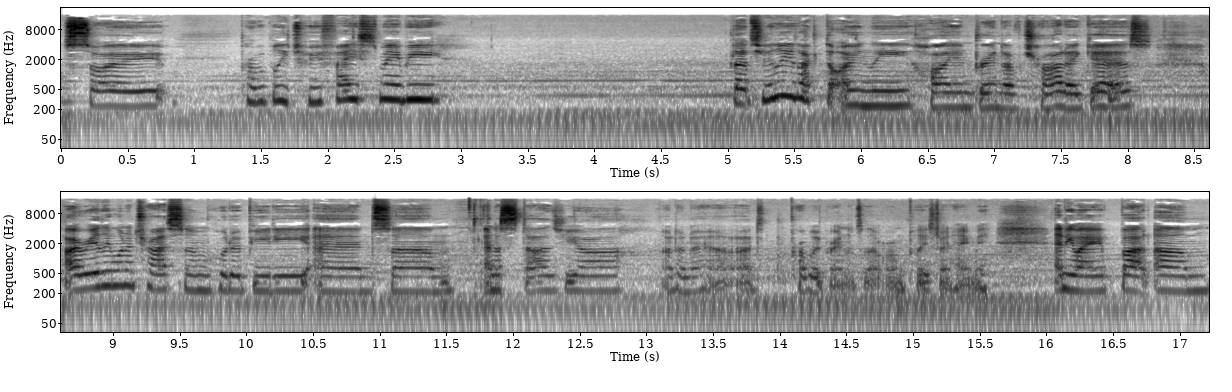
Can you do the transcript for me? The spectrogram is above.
So probably Too Faced maybe? That's really like the only high-end brand I've tried I guess. I really want to try some Huda Beauty and some Anastasia. I don't know how I probably pronounced that wrong please don't hate me. Anyway but um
